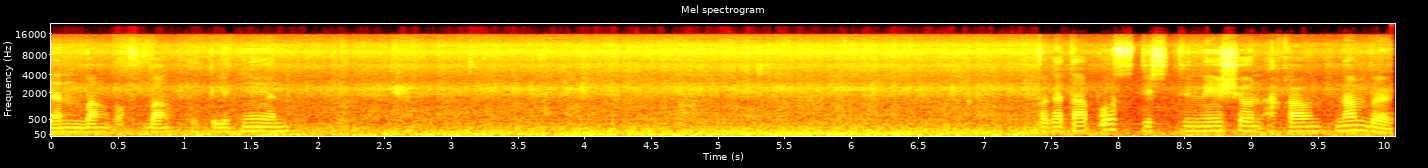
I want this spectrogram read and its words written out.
Land bank of bank. I-click nyo yan. Pagkatapos destination account number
